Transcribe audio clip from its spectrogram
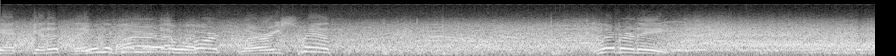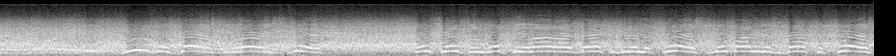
can't get it. They Here fired the up way. court. Larry Smith. Liberty. Beautiful pass from Larry Smith. Coach Henson wants the Illini back to get in the press. Nobody was back to press.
